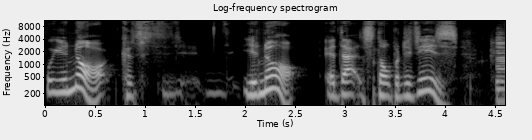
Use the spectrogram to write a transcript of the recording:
Well, you're not because you're not. Uh, that's not what it is. Are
